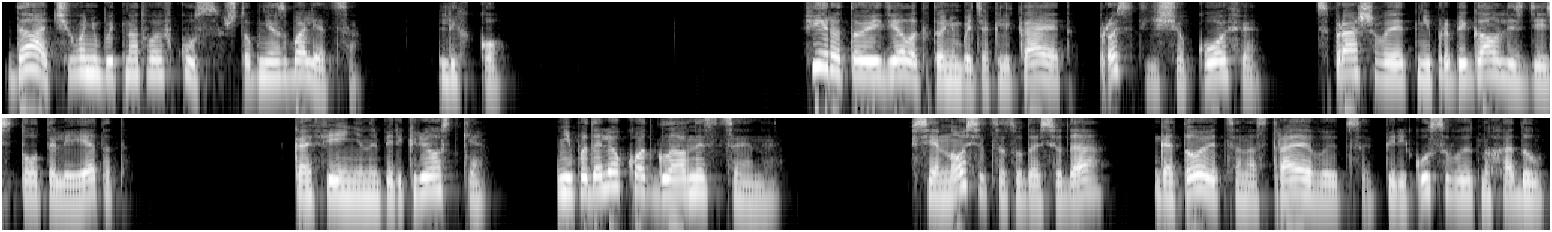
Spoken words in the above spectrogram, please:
Да, чего-нибудь на твой вкус, чтобы не разболеться. Легко. Фира то и дело кто-нибудь окликает, просит еще кофе, спрашивает, не пробегал ли здесь тот или этот. Кофейня на перекрестке, неподалеку от главной сцены. Все носятся туда-сюда, готовятся, настраиваются, перекусывают на ходу.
